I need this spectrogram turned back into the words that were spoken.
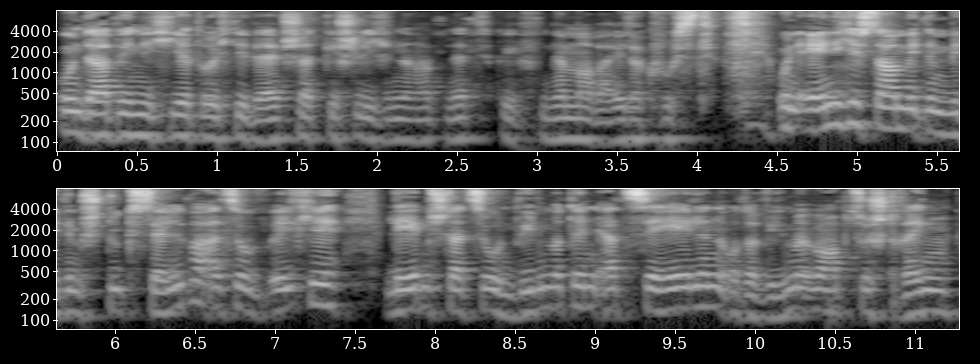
Und da bin ich hier durch die Werkstatt geschlichen und habe nicht, nicht mehr weiter gewusst. Und ähnlich ist es auch mit dem, mit dem Stück selber. Also welche Lebensstation will man denn erzählen oder will man überhaupt so streng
